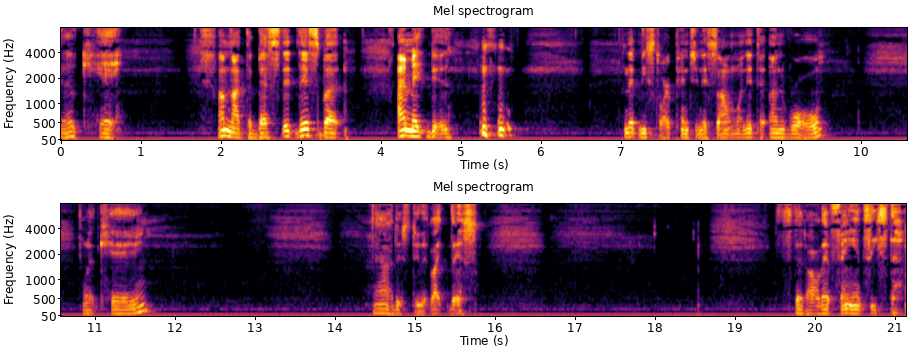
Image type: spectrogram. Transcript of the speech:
Okay. I'm not the best at this, but I make do. Let me start pinching this. I don't want it to unroll. Okay. Now I just do it like this. Instead of all that fancy stuff.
